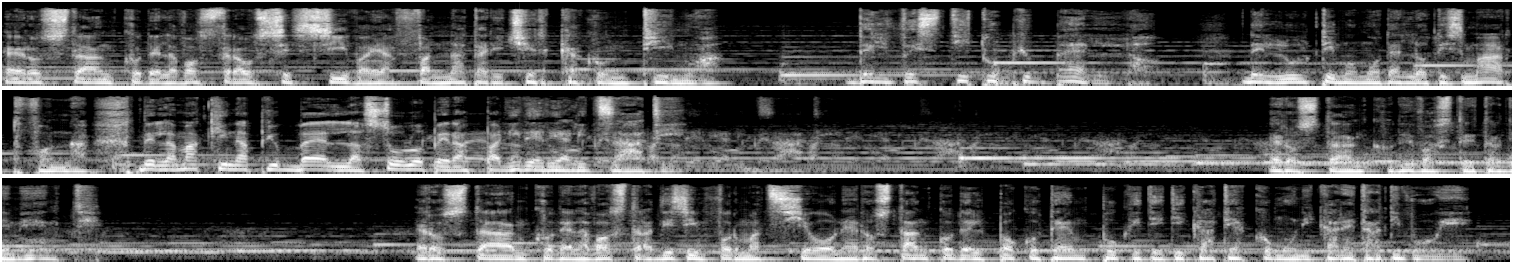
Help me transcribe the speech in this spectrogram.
Ero stanco della vostra ossessiva e affannata ricerca continua del vestito più bello, dell'ultimo modello di smartphone, della macchina più bella solo per apparire realizzati. Ero stanco dei vostri tradimenti. Ero stanco della vostra disinformazione, ero stanco del poco tempo che dedicate a comunicare tra di voi.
